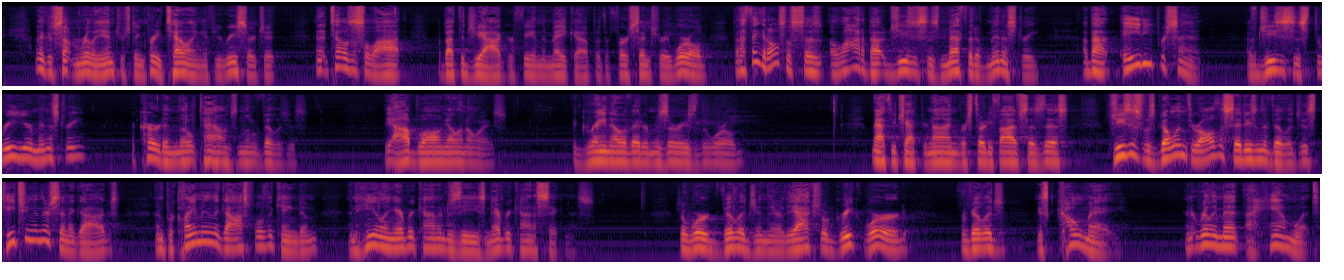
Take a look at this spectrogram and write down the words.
I think there's something really interesting, pretty telling if you research it. And it tells us a lot about the geography and the makeup of the first century world. But I think it also says a lot about Jesus' method of ministry. About 80% of Jesus' three year ministry occurred in little towns and little villages. The oblong Illinois, the grain elevator Missouris of the world. Matthew chapter 9, verse 35 says this Jesus was going through all the cities and the villages, teaching in their synagogues and proclaiming the gospel of the kingdom and healing every kind of disease and every kind of sickness. There's a word village in there. The actual Greek word for village is kome, and it really meant a hamlet.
